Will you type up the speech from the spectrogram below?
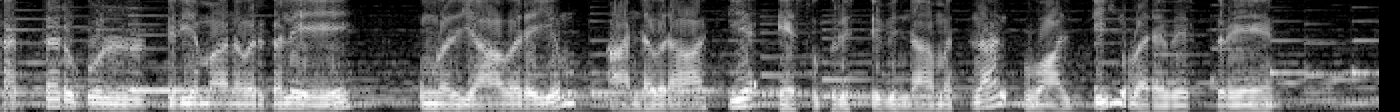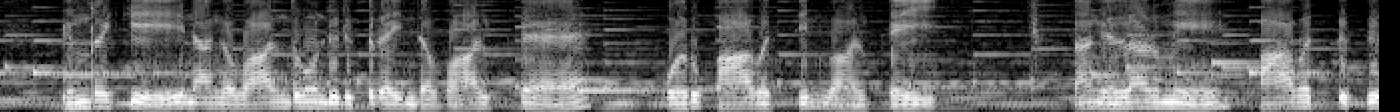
கர்த்தருக்குள் பிரியமானவர்களே உங்கள் யாவரையும் ஆண்டவராகிய இயேசு கிறிஸ்துவின் நாமத்தினால் வாழ்த்தி வரவேற்கிறேன். இன்றைக்கு நாங்க வாழ்ந்து கொண்டிருக்கிற இந்த வாழ்க்கை ஒரு பாவத்தின் வாழ்க்கை. நாங்க எல்லாருமே பாவத்துக்கு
